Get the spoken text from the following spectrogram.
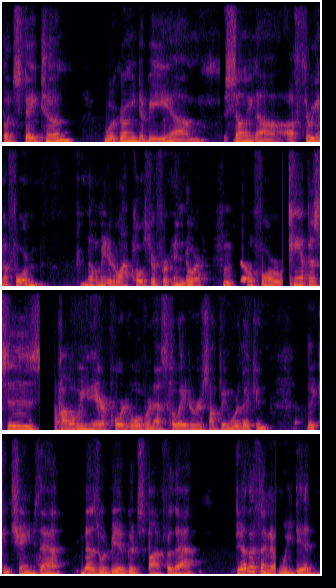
But stay tuned. We're going to be um, selling a, a three and a four millimeter a lot closer for indoor. Hmm. So for campuses, probably an airport over an escalator or something where they can they can change that. Those would be a good spot for that. The other thing that we did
